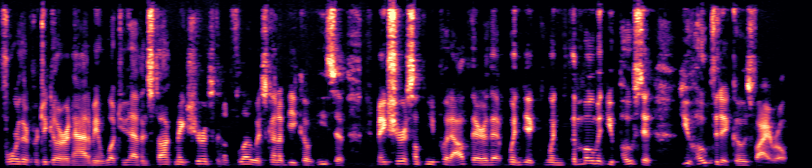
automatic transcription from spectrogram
for their particular anatomy and what you have in stock, make sure it's going to flow. It's going to be cohesive. Make sure it's something you put out there that when you when the moment you post it, you hope that it goes viral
